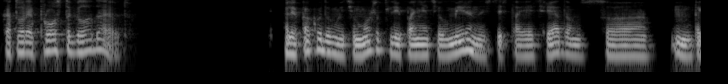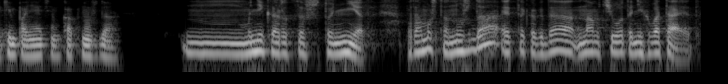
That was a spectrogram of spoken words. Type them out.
которые просто голодают. Олег, как вы думаете, может ли понятие умеренности стоять рядом с м, таким понятием, как нужда? Мне кажется, что нет. Потому что нужда– это когда нам чего-то не хватает.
